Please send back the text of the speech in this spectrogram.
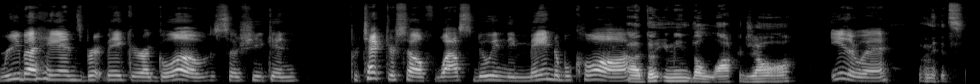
Reba hands Britt Baker a glove so she can protect herself whilst doing the mandible claw. Uh, don't you mean the lockjaw? Either way, it's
